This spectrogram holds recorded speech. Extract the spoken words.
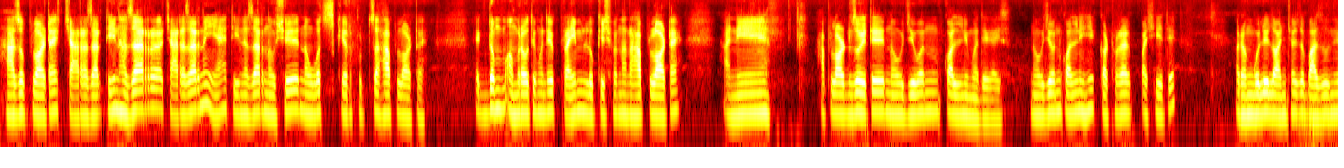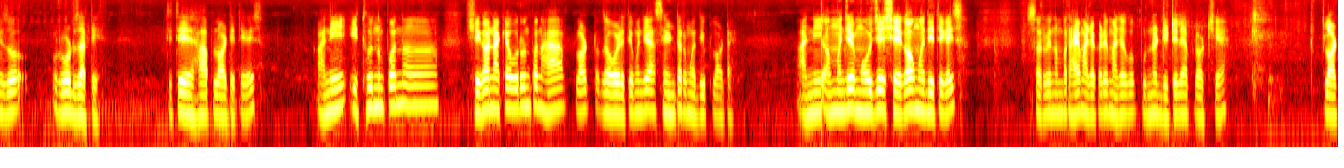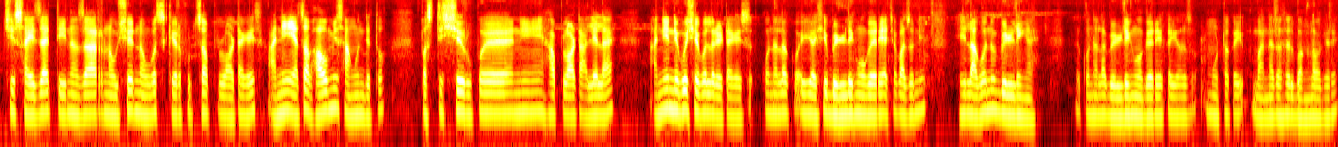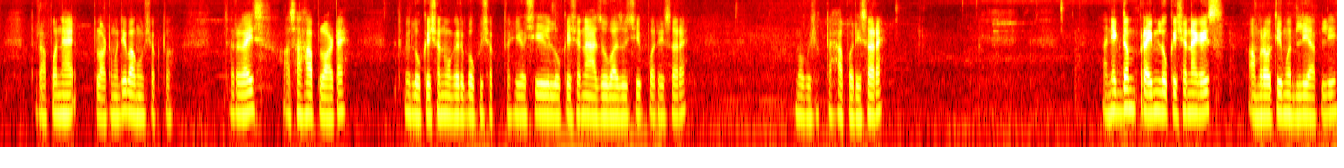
हा जो प्लॉट आहे चार हजार तीन हजार चार हजार नाही आहे तीन हजार नऊशे नव्वद स्क्वेअर फूटचा हा प्लॉट आहे. एकदम अमरावतीमध्ये प्राईम लोकेशनवर हा प्लॉट आहे. आणि हा प्लॉट जो येते नवजीवन कॉलनीमध्ये गाईस नवजीवन कॉलनी ही कठोऱ्यापाशी येते. रंगोली लॉनच्या जो बाजूने जो रोड जाते तिथे हा प्लॉट येते गाईस आणि इथून पण शेगाव नाक्यावरून पण हा प्लॉट जवळ येते. म्हणजे हा सेंटरमध्ये प्लॉट आहे. आणि म्हणजे मौजे शेगावमध्ये येते काहीच सर्वे नंबर आहे माझ्याकडे माझ्या पूर्ण डिटेल या प्लॉटची आहे. प्लॉटची साईज आहे तीन हजार नऊशे नव्वद स्क्वेअर फूटचा प्लॉट आहे काहीच आणि याचा भाव मी सांगून देतो पस्तीसशे रुपयांनी हा प्लॉट आलेला आहे. आणि निगोशिएबल रेट आहे काहीच कोणाला काही अशी बिल्डिंग वगैरे याच्या बाजूने ही लागून बिल्डिंग आहे. तर कोणाला बिल्डिंग वगैरे काही असं मोठं काही बांधायचं असेल बंगला वगैरे तर आपण ह्या प्लॉटमध्ये बांधू शकतो. तर गाईस असा हा प्लॉट आहे. तुम्ही लोकेशन वगैरे बघू शकता. ही अशी लोकेशन आहे आजूबाजूची परिसर आहे. बघू शकता हा परिसर आहे. आणि एकदम प्राईम लोकेशन आहे गाईस अमरावतीमधली आपली.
